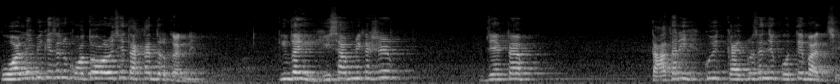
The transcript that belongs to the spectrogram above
কোয়ালিফিকেশন কত রয়েছে দেখার দরকার নেই। কিন্তু এই হিসাব নিকাশের যে একটা তাড়াতাড়ি কুইক ক্যালকুলেশন যে করতে পারছে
